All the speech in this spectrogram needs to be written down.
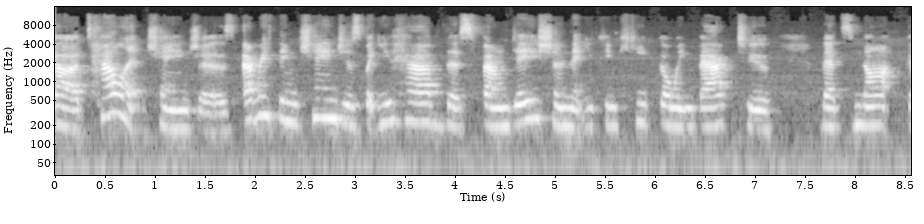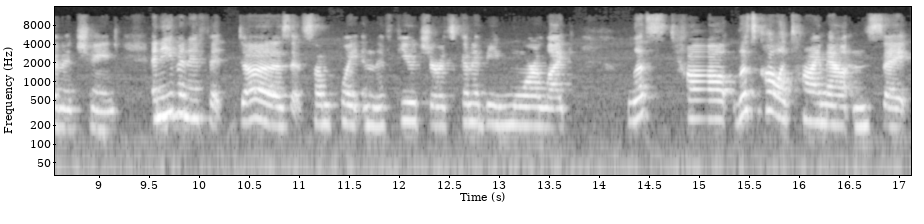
uh, talent changes, everything changes, but you have this foundation that you can keep going back to that's not going to change. And even if it does at some point in the future, it's going to be more like, let's call, let's call a timeout and say,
